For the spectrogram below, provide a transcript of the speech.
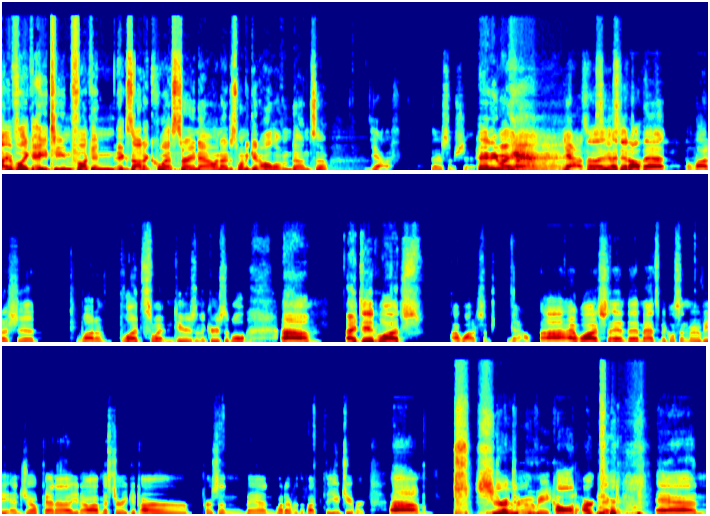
I have like 18 fucking exotic quests right now, and I just want to get all of them done. So yeah, there's some shit. anyway, Yeah, so I, I did all that. A lot of shit. A lot of blood, sweat, and tears in the Crucible. Um, I did watch. I watched some now. Uh, I watched uh, the Mads Mikkelsen movie and Joe Penna. You know, a mystery guitar person, man, whatever the fuck, the YouTuber. Um, Sure. directed a movie called Arctic, and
